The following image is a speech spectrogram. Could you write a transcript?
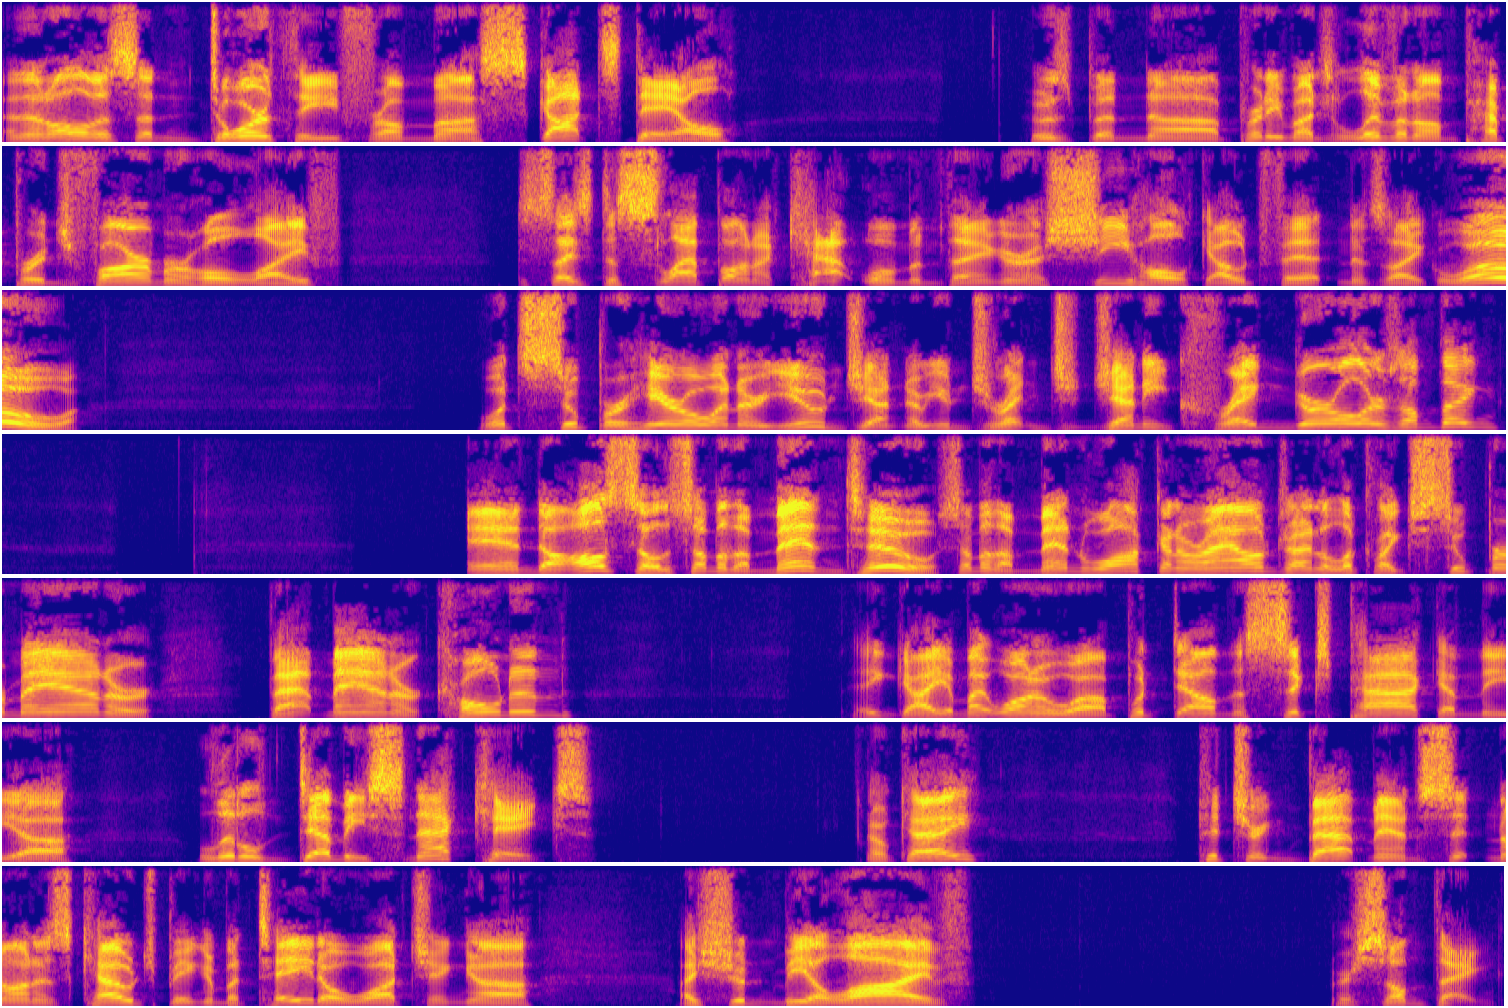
And then all of a sudden, Dorothy from uh, Scottsdale, who's been uh, pretty much living on Pepperidge Farm her whole life, decides to slap on a Catwoman thing or a She Hulk outfit. And it's like, whoa. What superheroine are you, Jen? Are you Dre- Jenny Craig girl or something? And uh, also some of the men, too. Some of the men walking around trying to look like Superman or Batman or Conan. Hey, guy, you might want to uh, put down the six pack and the uh, little Debbie snack cakes. Okay? Picturing Batman sitting on his couch being a potato watching uh, I Shouldn't Be Alive or something.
